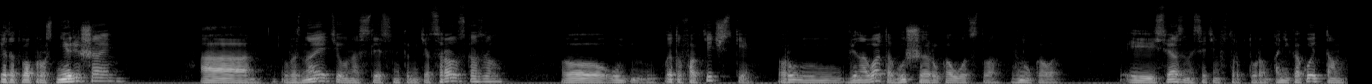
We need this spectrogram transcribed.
этот вопрос не решаем, а вы знаете, у нас Следственный комитет сразу сказал, э, это фактически виновато высшее руководство Внукова и связано с этим структурам, а не какой-то там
